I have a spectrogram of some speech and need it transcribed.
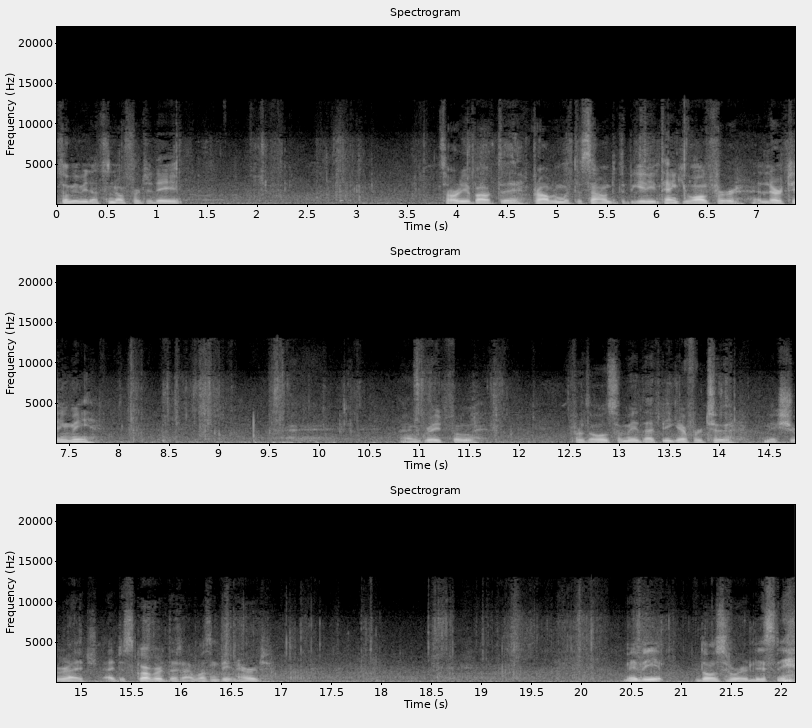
So maybe that's enough for today. Sorry about the problem with the sound at the beginning. Thank you all for alerting me. I'm grateful for those who made that big effort to make sure I, I discovered that I wasn't being heard. Maybe those who are listening,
